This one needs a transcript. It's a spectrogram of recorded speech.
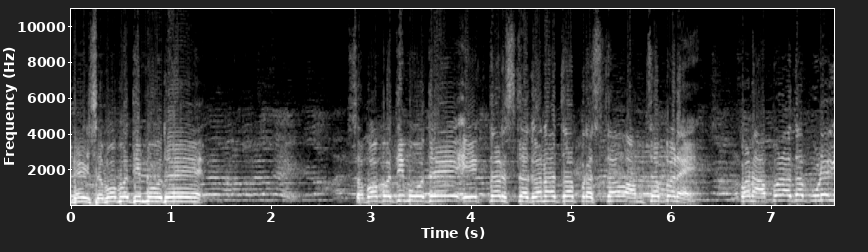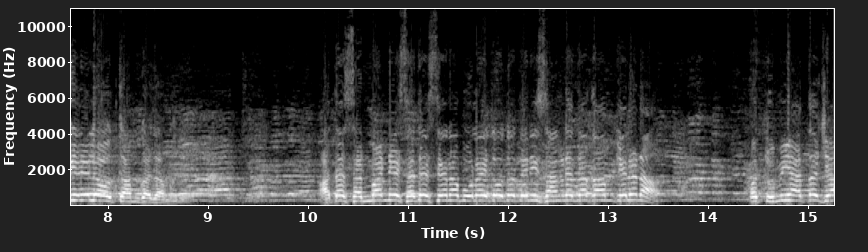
नाही सभापती महोदय. सभापती महोदय एकतर स्थगनाचा प्रस्ताव आमचा पण आहे. पण आपण आता पुढे गेलेलो आहोत कामकाजामध्ये. आता सन्मान्य सदस्यांना बोलायचं होतं त्यांनी सांगण्याचं काम केलं ना. पण तुम्ही आता ज्या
